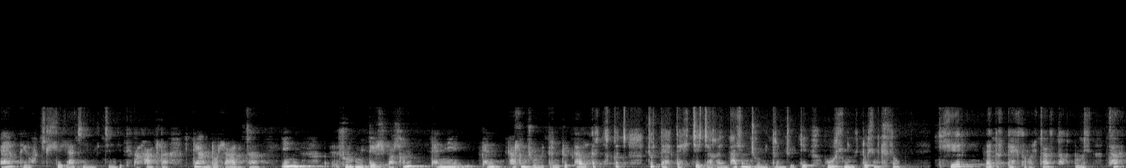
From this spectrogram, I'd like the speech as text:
байнга тэр өвчлөлийг яаж нэмэх чинь гэдэгт анхаарлаа бити хандуулаа гэж байгаа. Энэ сөрөг мэдээлэл болгоно таны тань таламжгүй мэдрэмжүүд та удирдах гэж жүтэй хатаа хичээж байгаа энэ таламжгүй мэдрэмжүүдийг бүрэл нэмэгдүүлнэ гэсэн. Тэгэхээр найдвартай их сурвалжаас тогтмол цагт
